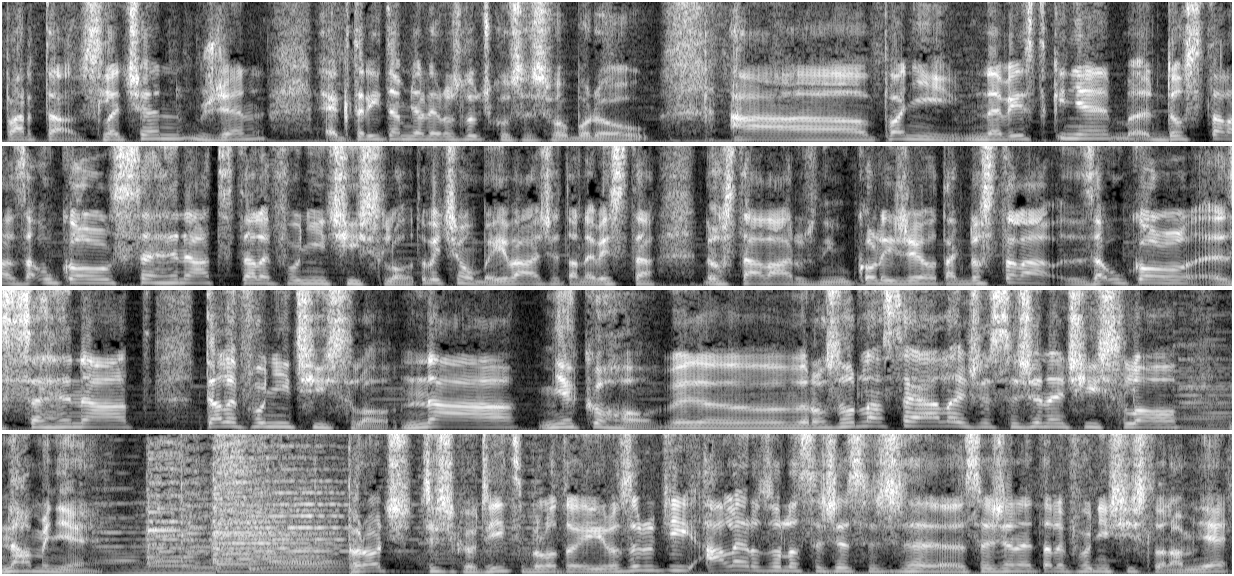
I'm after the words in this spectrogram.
parta slečen, žen, který tam měli rozlučku se svobodou. A paní nevěstkyně dostala za úkol sehnat telefonní číslo. To většinou bývá, že ta nevěsta dostává různý úkoly, že jo, tak dostala za úkol eh, sehnat telefonní číslo na někoho. Rozhodla se ale, že sežene číslo na mě. Proč? Těžko říct, bylo to její rozhodnutí, ale rozhodla se, že se, se, sežene telefonní číslo na mě.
